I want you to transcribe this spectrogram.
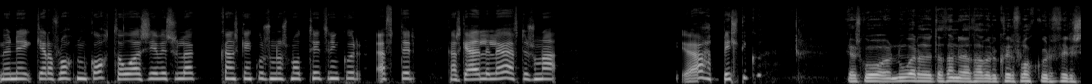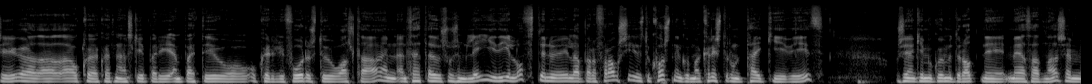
muni gera flokknum gott þó að sé vissulega kannski einhver svona smá titringur eftir, kannski eðlilega eftir svona já, bildingu? Já sko, nú er þetta þannig að það verður hver flokkur fyrir sig að, að ákveða hvernig hann skipar í ennbætti og, og hver er í fórustu og allt það, en, en þetta hefur svo sem leið í loftinu eiginlega bara frá síðustu kostningum að Kristrún tæki við og síðan kemur Guðmundur Átni með þarna sem,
